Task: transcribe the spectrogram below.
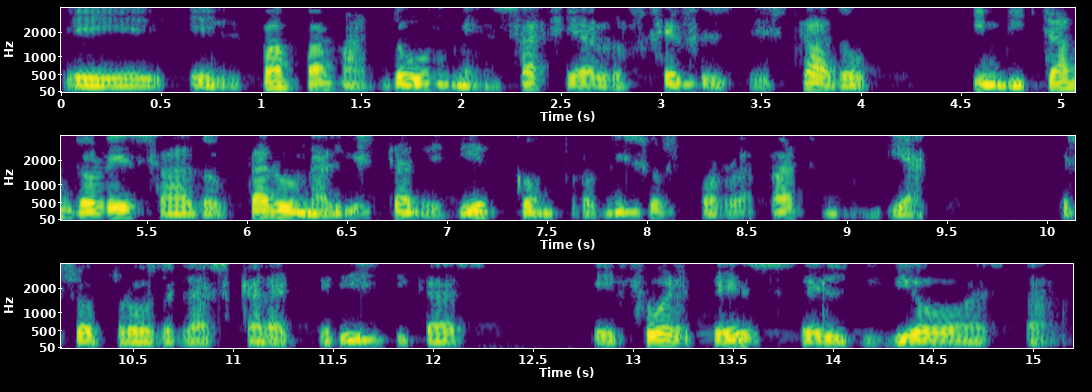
eh, el Papa mandó un mensaje a los jefes de Estado invitándoles a adoptar una lista de 10 compromisos por la paz mundial. Es otra de las características eh, fuertes. Él vivió hasta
